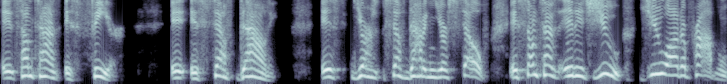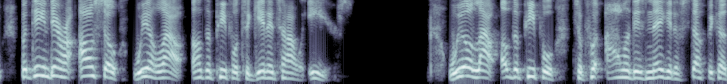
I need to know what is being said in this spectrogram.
It sometimes it's fear. It is self-doubting. It's your self-doubting yourself. And sometimes it is you. You are the problem. But then there are also, we allow other people to get into our ears. We allow other people to put all of this negative stuff because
